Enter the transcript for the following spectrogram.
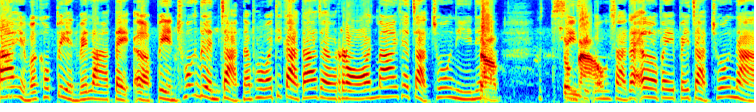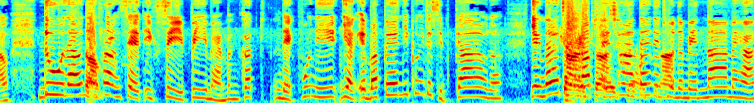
ตาร์เห็นว่าเขาเปลี่ยนเวลาเตะเออเปลี่ยนช่วงเดือนจัดนะ เพราะว่าที่กาตาร์จะร้อนมากถ้าจัดช่วงนี้เนี่คยรับช่วงสี่หสินาบวองศาได้เออไปไปจัดช่วงหนาว ดูแล้วคเนี่รัยบฝรั่งเศสอีกสี่ปีแหมมันก็เด็กพวกนี้อย่างเอ็มบัปเป้นี่เพิ่งจะสิบเก้าเนาะยังน่าจะใช่รับใช่ใช้ชาติใช่ได้ในใช่ทัวร์นาเมนต์หน้าไหมคะ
